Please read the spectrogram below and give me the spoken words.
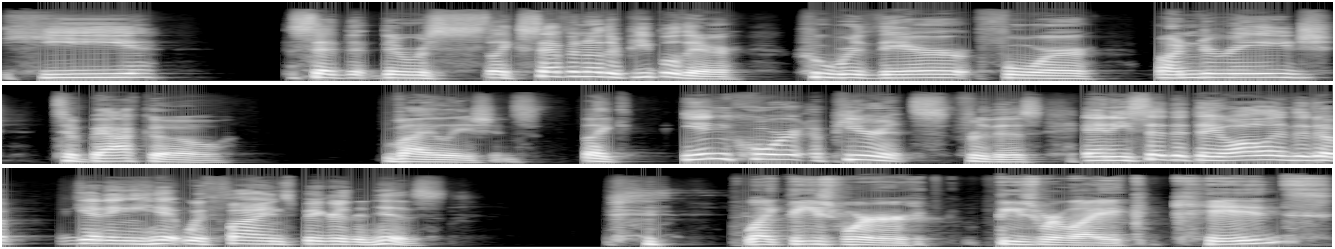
he said that there were like seven other people there who were there for underage tobacco violations, like in court appearance for this. And he said that they all ended up getting hit with fines bigger than his. like these were these were like kids,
